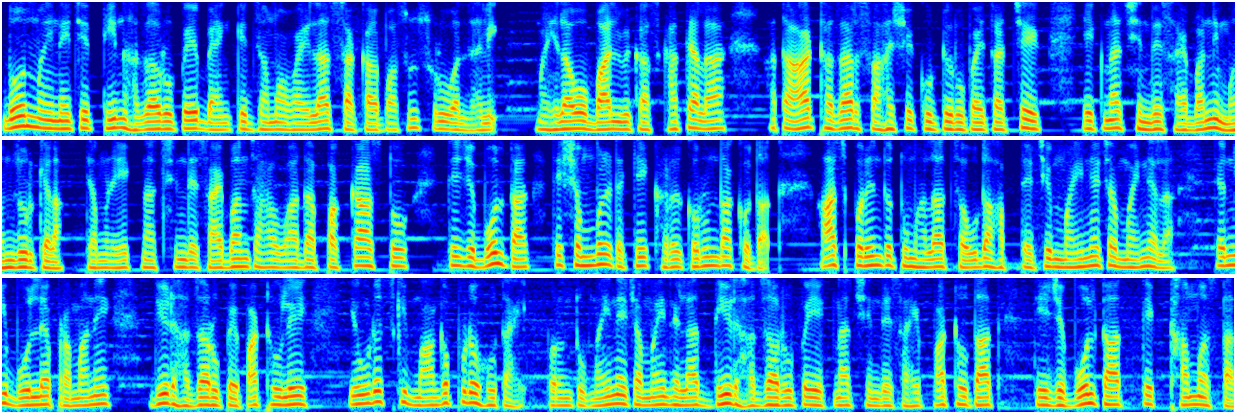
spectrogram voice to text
दोन महिन्याचे तीन हजार रुपये बँकेत जमा व्हायला सकाळपासून सुरुवात झाली. महिला व बालविकास खात्याला आता आठ हजार सहाशे कोटी रुपयाचा चेक एकनाथ शिंदे साहेबांनी मंजूर केला. त्यामुळे एकनाथ शिंदे साहेबांचा हा वादा पक्का असतो. ते जे बोलतात ते शंभर टक्के खरं करून दाखवतात. आजपर्यंत तुम्हाला चौदा हप्त्याचे महिन्याच्या महिन्याला त्यांनी बोलल्याप्रमाणे दीड हजार रुपये पाठवले. एवढंच की मागपुढं होत आहे. परंतु महिन्याच्या महिन्याला दीड हजार रुपये एकनाथ शिंदे साहेब पाठवतात. ते जे बोलतात ते ठाम असतात.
